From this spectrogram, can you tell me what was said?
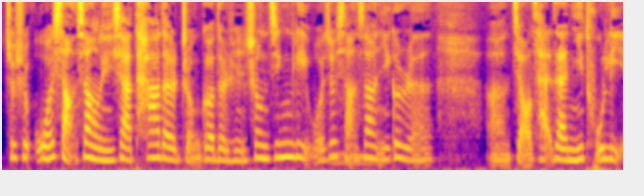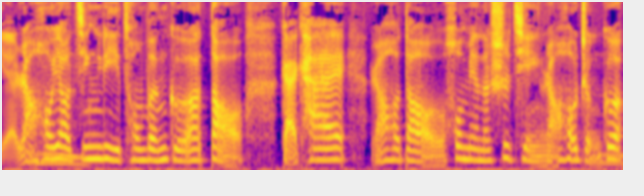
就是我想象了一下他的整个的人生经历，我就想象一个人，嗯，脚踩在泥土里，然后要经历从文革到改开，然后到后面的事情，然后整个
